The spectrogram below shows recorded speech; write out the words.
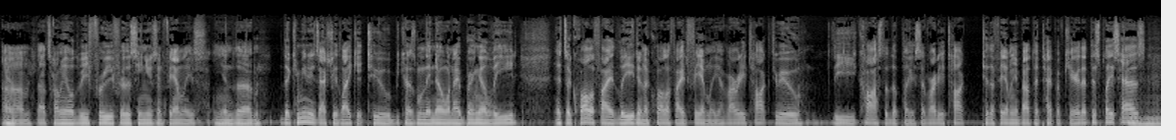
um, that's how I'm able to be free for the seniors and families, and the the communities actually like it too because when they know when I bring a lead, it's a qualified lead and a qualified family. I've already talked through the cost of the place. I've already talked to the family about the type of care that this place has, mm-hmm.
